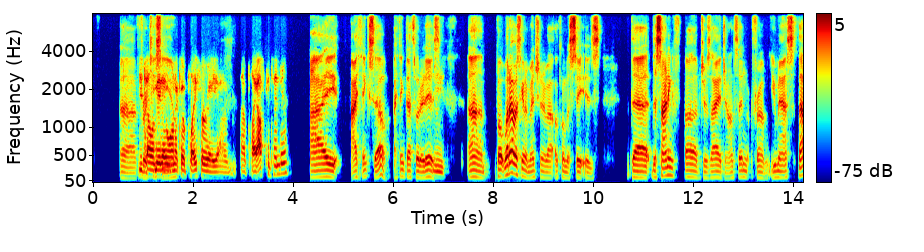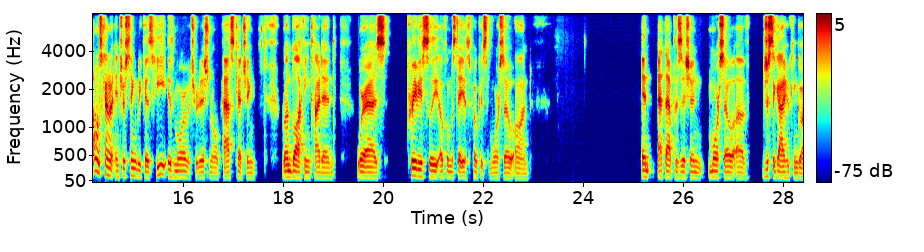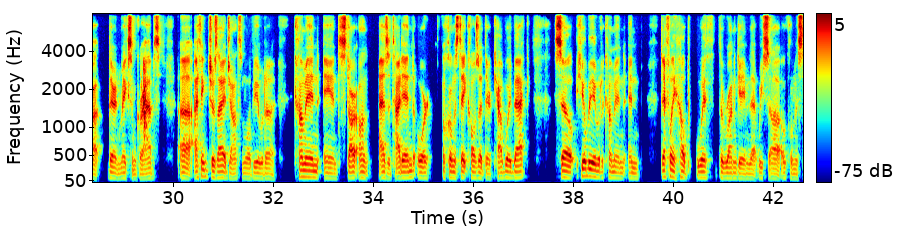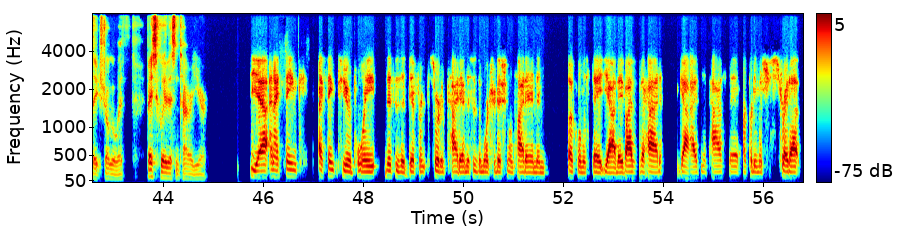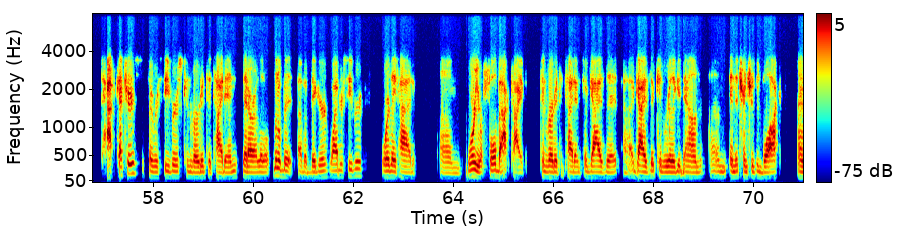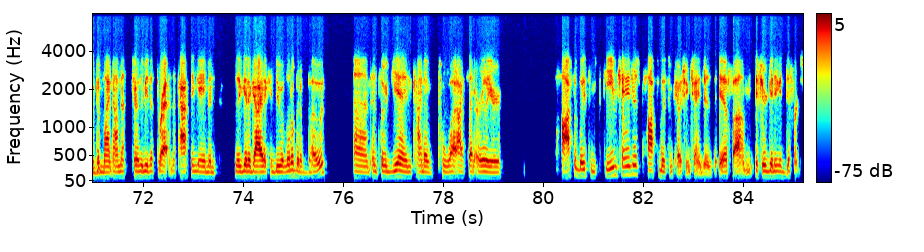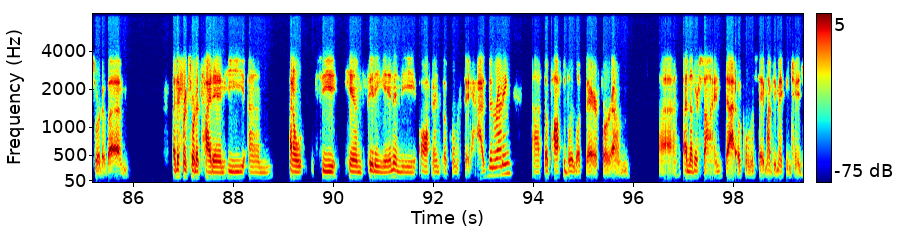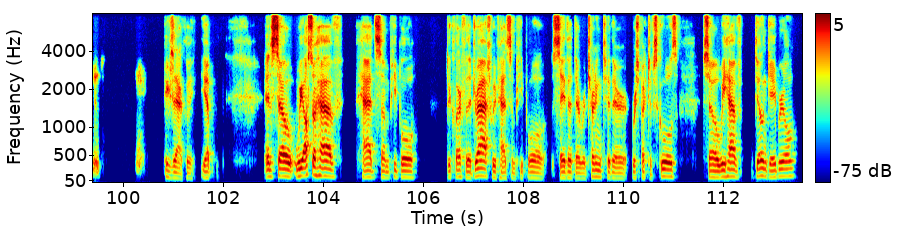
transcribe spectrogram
Uh, you telling TCU. me they want to go play for a, um, a playoff contender? I I think so. I think that's what it is. Mm. Um, but what I was going to mention about Oklahoma State is that the signing of Josiah Johnson from UMass. That one's kind of interesting because he is more of a traditional pass catching, run blocking tight end, whereas previously Oklahoma State has focused more so on and at that position more so of just a guy who can go out there and make some grabs. Uh, I think Josiah Johnson will be able to come in and start on as a tight end, or Oklahoma State calls it their cowboy back. So he'll be able to come in and definitely help with the run game that we saw Oklahoma State struggle with basically this entire year. Yeah, and I think I think to your point, this is a different sort of tight end. This is the more traditional tight end, and Oklahoma State, yeah, they've either had guys in the past that are pretty much straight up pass catchers, so receivers converted to tight ends that are a little little bit of a bigger wide receiver, or they've had um, more your fullback type converted to tight end. So guys that uh, guys that can really get down um, in the trenches and block, uh, but might not necessarily be the threat in the passing game. And they get a guy that can do a little bit of both. Um, and so again, kind of to what I said earlier, possibly some scheme changes, possibly some coaching changes. If um, if you're getting a different sort of um, a different sort of tight end, he um, I don't see him fitting in in the offense Oklahoma State has been running. Uh, so possibly look there for um, uh, another sign that Oklahoma State might be making changes. Exactly. Yep. And so we also have had some people declare for the draft. We've had some people say that they're returning to their respective schools. So we have Dillon Gabriel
